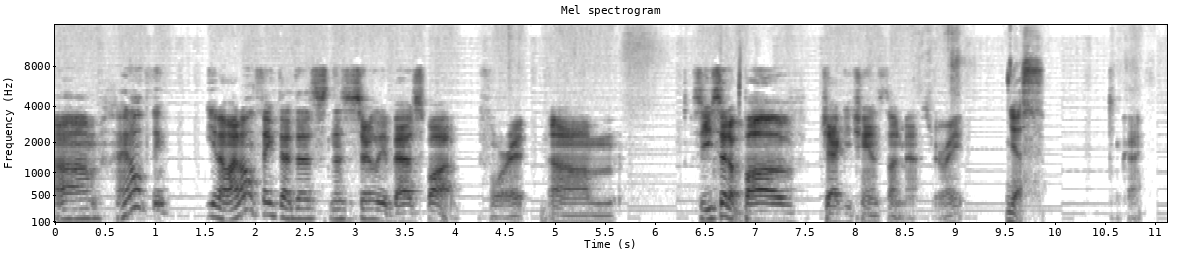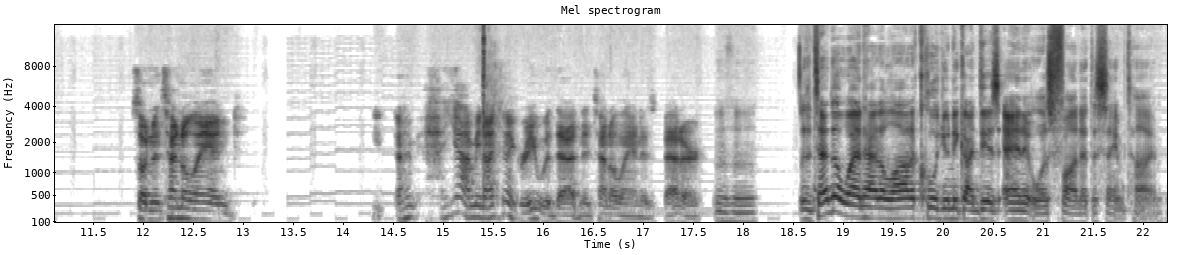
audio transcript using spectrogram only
Um, I don't think you know. I don't think that that's necessarily a bad spot for it. Um, so you said above Jackie Chan Stuntmaster, right? Yes. Okay. So Nintendo Land. I- Yeah, I mean, I can agree with that. Nintendo Land is better. The Nintendo Land had a lot of cool, unique ideas, and it was fun at the same time.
